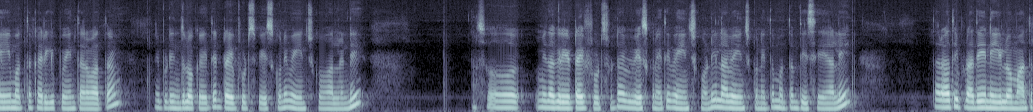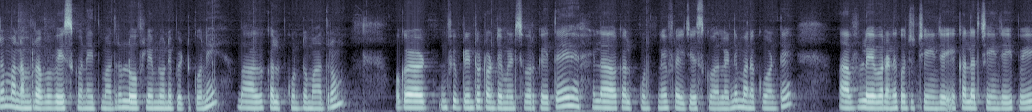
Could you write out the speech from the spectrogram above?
నెయ్యి మొత్తం కరిగిపోయిన తర్వాత ఇప్పుడు ఇందులోకి అయితే డ్రై ఫ్రూట్స్ వేసుకొని వేయించుకోవాలండి. సో మీ దగ్గర ఏ డ్రై ఫ్రూట్స్ ఉంటే అవి వేసుకొని అయితే వేయించుకోండి. ఇలా వేయించుకొని అయితే మొత్తం తీసేయాలి. తర్వాత ఇప్పుడు అదే నెయ్యిలో మాత్రం మనం రవ్వ వేసుకొని అయితే మాత్రం లో ఫ్లేమ్లోనే పెట్టుకొని బాగా కలుపుకుంటూ మాత్రం ఒక ఫిఫ్టీన్ టు ట్వంటీ మినిట్స్ వరకు అయితే ఇలా కలుపుకుంటూనే ఫ్రై చేసుకోవాలండి. మనకు అంటే ఆ ఫ్లేవర్ అనేది కొంచెం చేంజ్ అయ్యి కలర్ చేంజ్ అయిపోయి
